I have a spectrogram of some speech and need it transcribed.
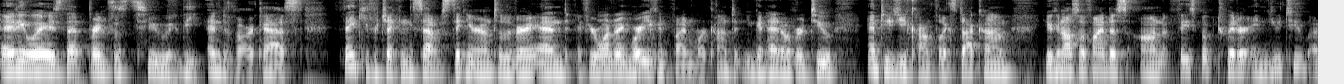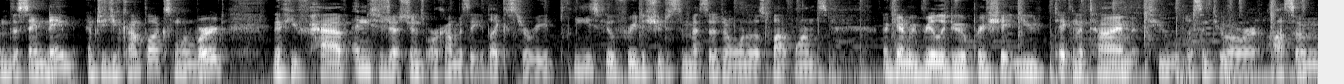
Anyways, that brings us to the end of our cast. Thank you for checking us out and sticking around to the very end. If you're wondering where you can find more content, you can head over to mtgconflux.com. You can also find us on Facebook, Twitter, and YouTube under the same name, MTG Conflux, one word. And if you have any suggestions or comments that you'd like us to read, please feel free to shoot us a message on one of those platforms. Again, we really do appreciate you taking the time to listen to our awesome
